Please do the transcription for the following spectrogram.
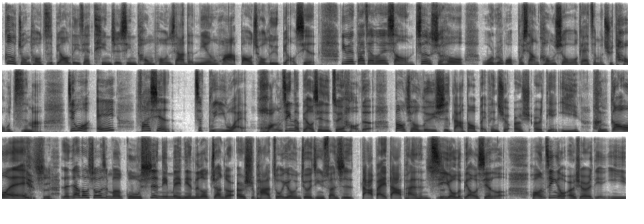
各种投资标的在停滞性通膨下的年化报酬率表现。因为大家都在想，这时候我如果不想空手，我该怎么去投资嘛？结果哎，发现。这不意外，黄金的表现是最好的，报酬率是达到百分之二十二点一，很高哎。是，人家都说什么股市，你每年能够赚个二十趴左右，你就已经算是打败大盘，很绩优的表现了。黄金有二十二点一，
